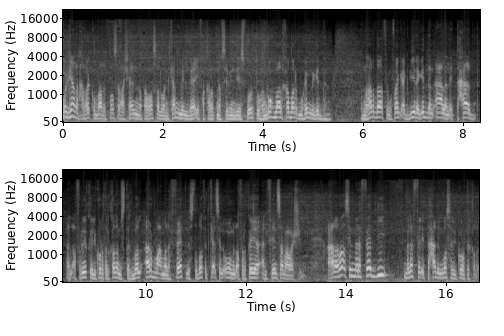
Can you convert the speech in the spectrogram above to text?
ورجعنا لحضراتكم بعد الفاصل عشان نتواصل ونكمل باقي فقراتنا في 7 دي سبورت وهنروح بقى لخبر مهم جدا. النهارده في مفاجأة كبيرة جدا أعلن الاتحاد الأفريقي لكرة القدم استقبال أربع ملفات لاستضافة كأس الأمم الأفريقية 2027 على رأس الملفات دي ملف الاتحاد المصري لكرة القدم.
